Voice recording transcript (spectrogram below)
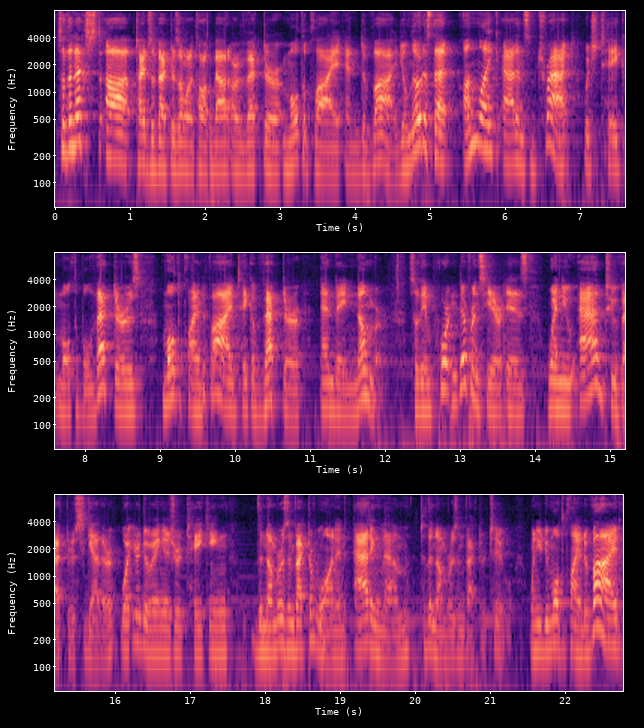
So the next uh, types of vectors I want to talk about are vector multiply and divide. You'll notice that unlike add and subtract, which take multiple vectors, multiply and divide take a vector and a number. So the important difference here is when you add two vectors together, what you're doing is you're taking the numbers in vector 1 and adding them to the numbers in vector 2. When you do multiply and divide,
